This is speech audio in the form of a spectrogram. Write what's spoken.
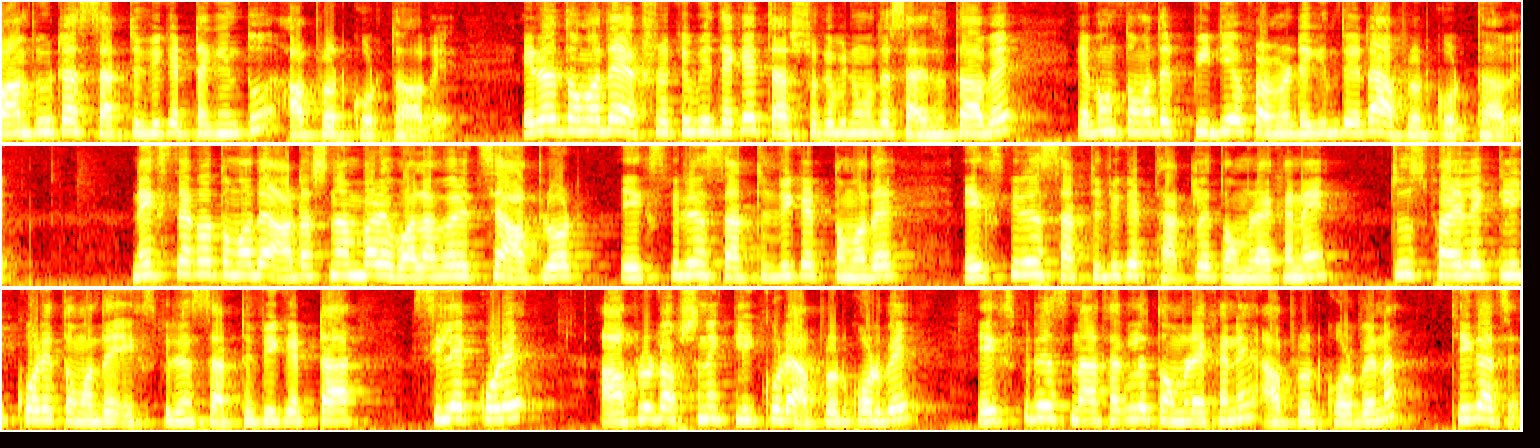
কম্পিউটার সার্টিফিকেটটা কিন্তু আপলোড করতে হবে। এটা তোমাদের একশো কেবি থেকে চারশো কেবির মধ্যে সাইজ হতে হবে এবং তোমাদের পিডিএফ ফর্ম্যাটে কিন্তু এটা আপলোড করতে হবে। নেক্সট দেখো, তোমাদের আঠাশ নাম্বারে বলা হয়েছে আপলোড এক্সপিরিয়েন্স সার্টিফিকেট তোমাদের এক্সপিরিয়েন্স সার্টিফিকেট থাকলে তোমরা এখানে চুজ ফাইলে ক্লিক করে তোমাদের এক্সপিরিয়েন্স সার্টিফিকেটটা সিলেক্ট করে আপলোড অপশানে ক্লিক করে আপলোড করবে। এক্সপিরিয়েন্স না থাকলে তোমরা এখানে আপলোড করবে না, ঠিক আছে?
